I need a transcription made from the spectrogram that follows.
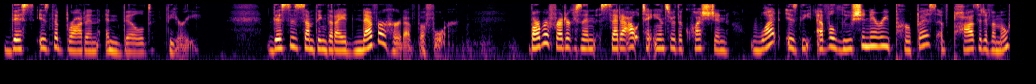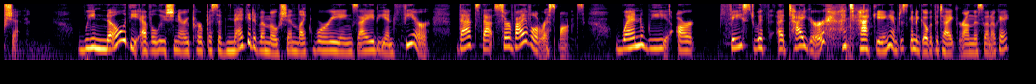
This is the broaden and build theory. This is something that I had never heard of before. Barbara Fredrickson set out to answer the question what is the evolutionary purpose of positive emotion? We know the evolutionary purpose of negative emotion, like worry, anxiety, and fear. That's that survival response. When we are faced with a tiger attacking, I'm just going to go with the tiger on this one, okay?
